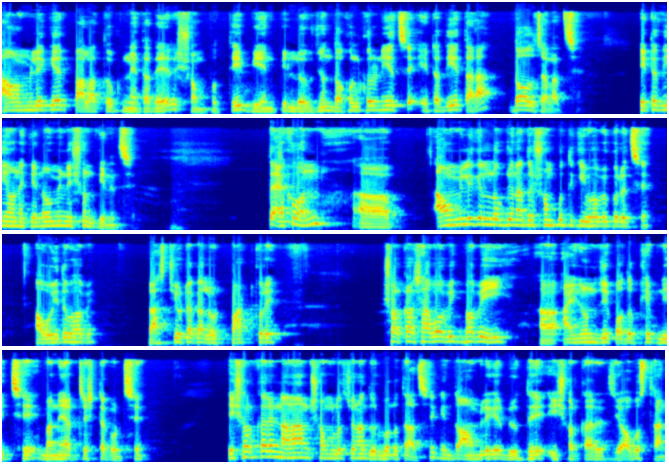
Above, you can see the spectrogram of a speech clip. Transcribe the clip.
আওয়ামী লীগের পালাতক নেতাদের সম্পত্তি বিএনপির লোকজন দখল করে নিয়েছে। এটা দিয়ে তারা দল চালাচ্ছে। এটা দিয়ে অনেকে নমিনেশন কিনেছে। তো এখন আওয়ামী লীগের লোকজন এত সম্পত্তি কীভাবে করেছে? অবৈধভাবে, রাষ্ট্রীয় টাকা লুটপাট করে। সরকার স্বাভাবিকভাবেই আইন অনুযায়ী পদক্ষেপ নিচ্ছে বা নেয়ার চেষ্টা করছে। এই সরকারের নানান সমালোচনা, দুর্বলতা আছে, কিন্তু আওয়ামী লীগের বিরুদ্ধে এই সরকারের যে অবস্থান,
